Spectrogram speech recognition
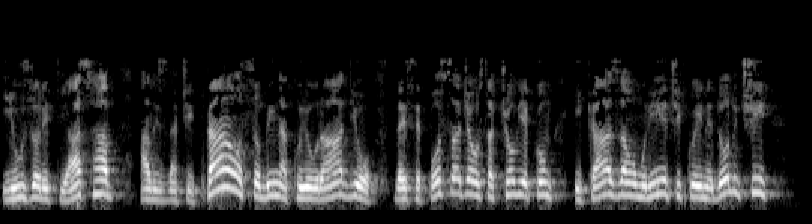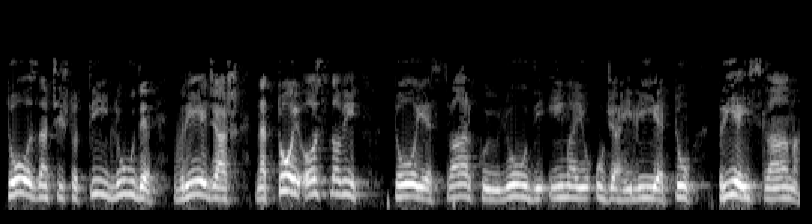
i uzoriti ashab, ali znači ta osobina koju je uradio da je se posađao sa čovjekom i kazao mu riječi koji ne doliči, to znači što ti ljude vrijeđaš na toj osnovi, to je stvar koju ljudi imaju u džahilijetu prije islama.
